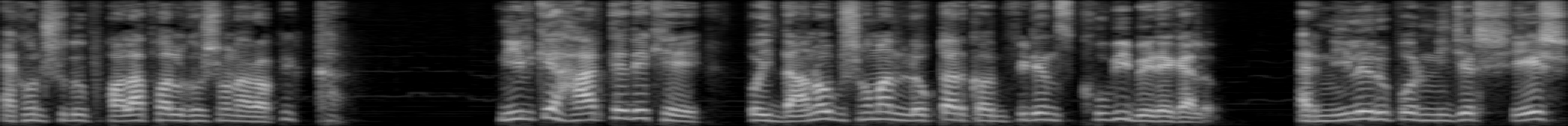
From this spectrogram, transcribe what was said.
এখন শুধু ফলাফল ঘোষণার অপেক্ষা। নীলকে হারতে দেখে ওই দানব সমান লোকটার কনফিডেন্স খুবই বেড়ে গেল। আর নীলের উপর নিজের শেষ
